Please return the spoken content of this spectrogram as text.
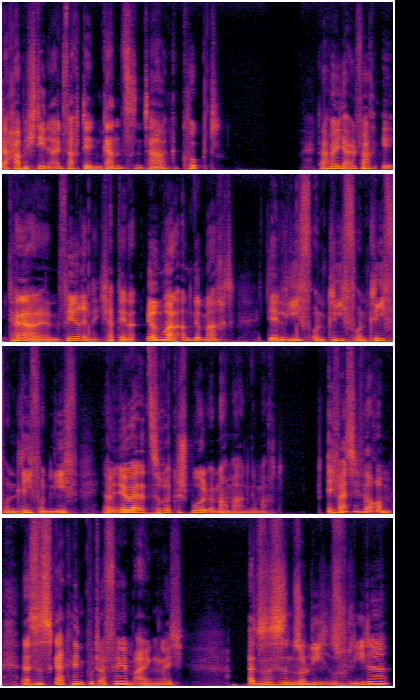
da habe ich den einfach den ganzen Tag geguckt. Da habe ich einfach, keine Ahnung, in den Ferien, ich habe den irgendwann angemacht, der lief und lief und lief und lief und lief. Ich habe immer wieder zurückgespult und nochmal angemacht. Ich weiß nicht warum. Es ist gar kein guter Film eigentlich. Also es ist ein soli solide,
